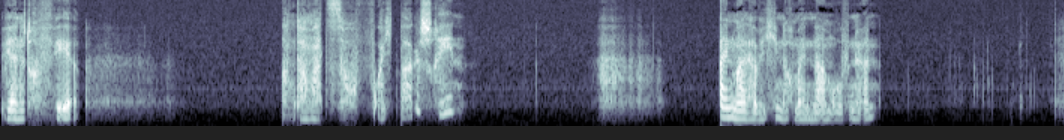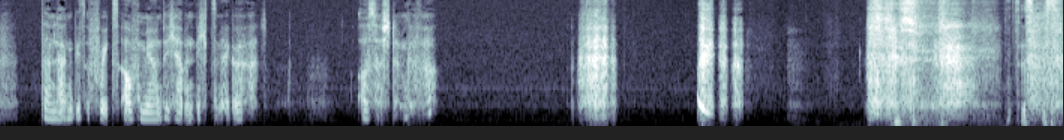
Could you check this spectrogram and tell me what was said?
wie eine Trophäe. Und Dom hat so furchtbar geschrien. Einmal habe ich ihn noch meinen Namen rufen hören. Dann lagen diese Freaks auf mir und ich habe nichts mehr gehört. Außer Stimmgewirr. Das, das ist.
